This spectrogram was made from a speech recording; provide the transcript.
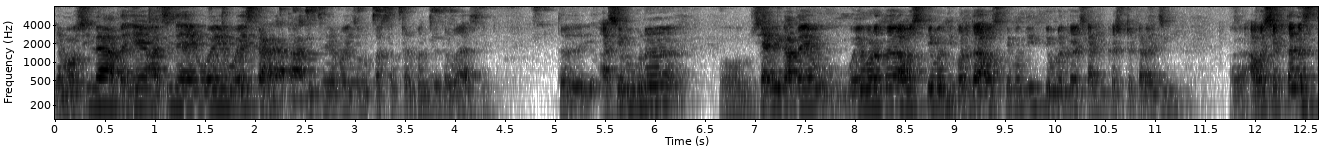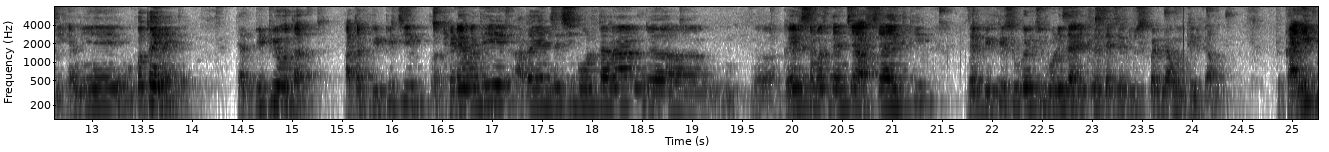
या मावशीला आता हे आजी आहे वय वयस्कर आहे. आता आधीचं हे वय जवळपास सत्तर पंच्याहत्तर वय असेल. तर असे रुग्ण शारीरिक आता या वयोवृद्ध अवस्थेमध्ये वर्ध अवस्थेमध्ये तेवढं काय शारीरिक कष्ट करायची आवश्यकता नसते आणि होतही नाही त्यात बी पी होतात. आता बी पीची खेड्यामध्ये आता यांच्याशी बोलताना गैरसमज त्यांचे असे आहेत की जर बी पी शुगरची गोळी झाली तर त्याचे दुष्परिणाम होतील का तर काही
